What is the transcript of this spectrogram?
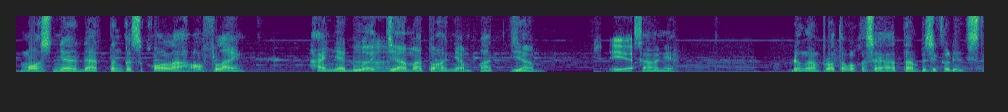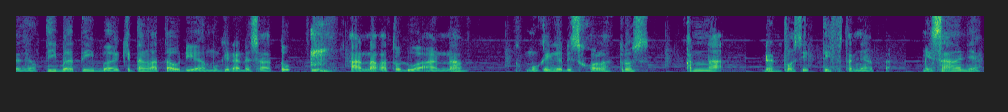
mosnya datang ke sekolah offline hanya dua Ah. jam atau hanya empat jam Iya. misalnya dengan protokol kesehatan physical distancing tiba-tiba kita nggak tahu dia mungkin ada satu anak atau dua anak mungkin nggak di sekolah terus kena dan positif ternyata misalnya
